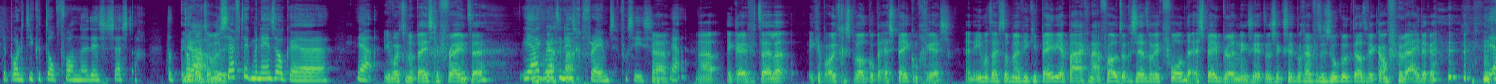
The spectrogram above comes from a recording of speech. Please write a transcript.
de politieke top van uh, D66. Dat, dat besefte ik me ineens ook. Uh, ja. Je wordt dan opeens geframed, hè? Ja, ik werd ineens geframed, precies. Ja. Nou, ik kan je vertellen, ik heb ooit gesproken op een SP-congres. En iemand heeft op mijn Wikipedia-pagina een foto gezet waar ik vol in de SP-branding zit. Dus ik zit nog even te zoeken hoe ik dat weer kan verwijderen. Ja,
